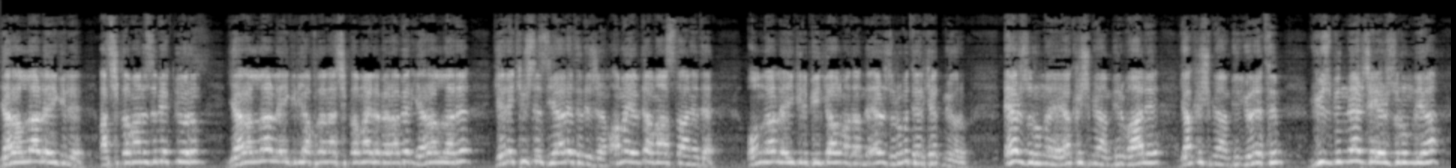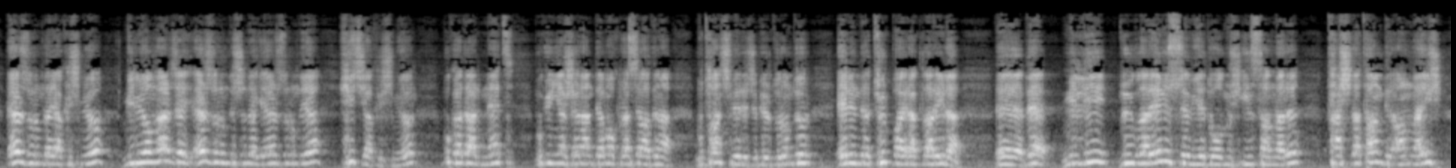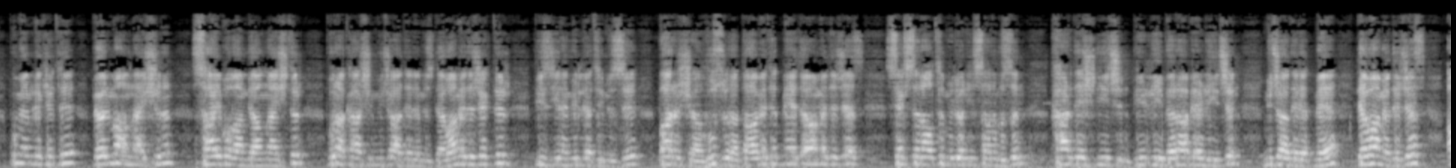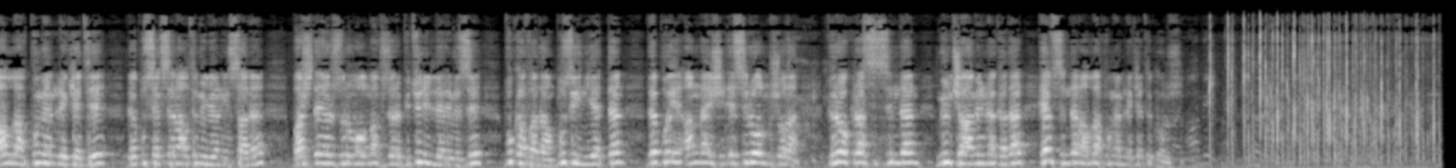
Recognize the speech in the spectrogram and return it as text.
Yaralılarla ilgili açıklamanızı bekliyorum. Yaralılarla ilgili yapılan açıklamayla beraber yaralıları gerekirse ziyaret edeceğim. Ama evde ama hastanede. Onlarla ilgili bilgi almadan da Erzurum'u terk etmiyorum. Erzurumlu'ya yakışmayan bir vali, yakışmayan bir yönetim, yüz binlerce Erzurumluya Erzurum'da yakışmıyor. Milyonlarca Erzurum dışındaki Erzurumluya hiç yakışmıyor. Bu kadar net, bugün yaşanan demokrasi adına utanç verici bir durumdur. Elinde Türk bayraklarıyla e, ve milli duyguları en üst seviyede olmuş insanları taşlatan bir anlayış bu memleketi bölme anlayışının sahibi olan bir anlayıştır. Buna karşı mücadelemiz devam edecektir. Biz yine milletimizi barışa, huzura davet etmeye devam edeceğiz. 86 milyon insanımızın kardeşliği için, birliği, beraberliği için mücadele etmeye devam edeceğiz. Allah bu memleketi ve bu 86 milyon insanı başta Erzurum olmak üzere bütün illerimizi bu kafadan, bu zihniyetten ve bu anlayışın esiri olmuş olan bürokrasisinden mülk amirine kadar hepsinden Allah bu memleketi korusun. Amin.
